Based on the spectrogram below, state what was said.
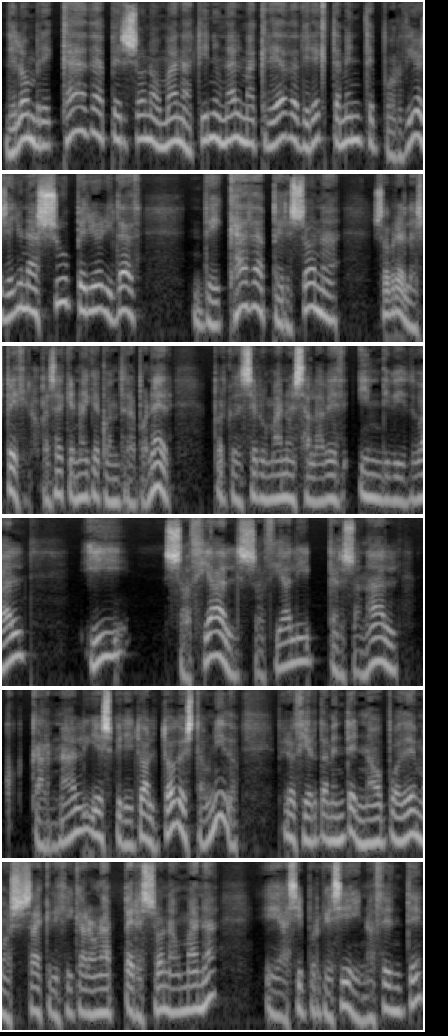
del hombre, cada persona humana tiene un alma creada directamente por Dios y hay una superioridad de cada persona sobre la especie. Lo que pasa es que no hay que contraponer, porque el ser humano es a la vez individual y social, social y personal, carnal y espiritual, todo está unido. Pero ciertamente no podemos sacrificar a una persona humana eh, así porque sí, inocente,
